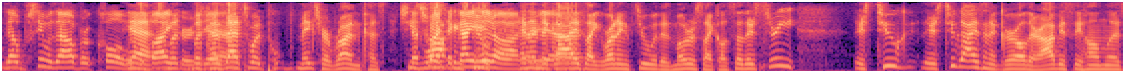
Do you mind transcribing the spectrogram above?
that scene with Albert Cole with yeah, the bikers. but, because yeah. that's what p- makes her run because she's That's right, the walking guy through, hit on and her, then the yeah. guy's like running through with his motorcycle. So there's three, there's two, there's two guys and a girl. They're obviously homeless.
